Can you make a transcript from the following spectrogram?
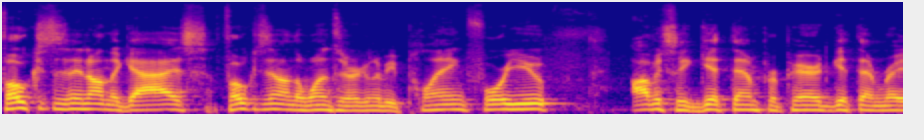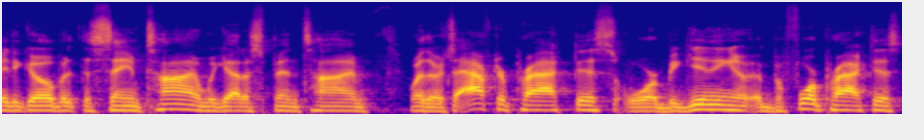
focusing in on the guys, focusing on the ones that are going to be playing for you. Obviously, get them prepared, get them ready to go. But at the same time, we got to spend time, whether it's after practice or beginning uh, before practice,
